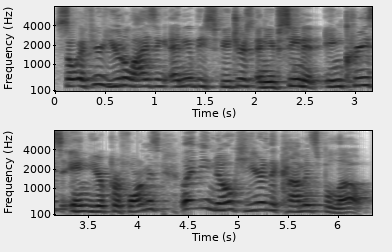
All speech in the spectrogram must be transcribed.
So if you're utilizing any of these features and you've seen an increase in your performance, let me know here in the comments below.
